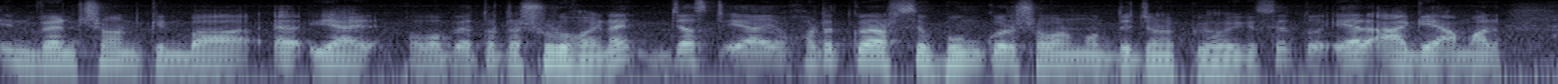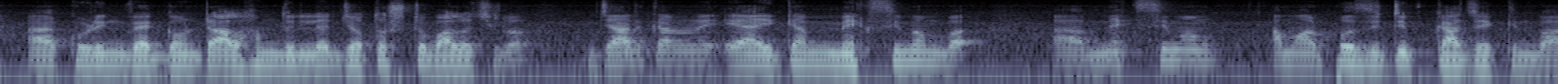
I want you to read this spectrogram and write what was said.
ইনভেনশন কিংবা এআই প্রভাব এতটা শুরু হয় নাই। জাস্ট এআই হঠাৎ করে আসছে বুম করে সবার মধ্যে জনপ্রিয় হয়ে গেছে। তো এর আগে আমার কোডিং ব্যাকগ্রাউন্ডটা আলহামদুলিল্লাহ যথেষ্ট ভালো ছিল। যার কারণে এআইকে আমি ম্যাক্সিমাম বা ম্যাক্সিমাম আমার পজিটিভ কাজে কিংবা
